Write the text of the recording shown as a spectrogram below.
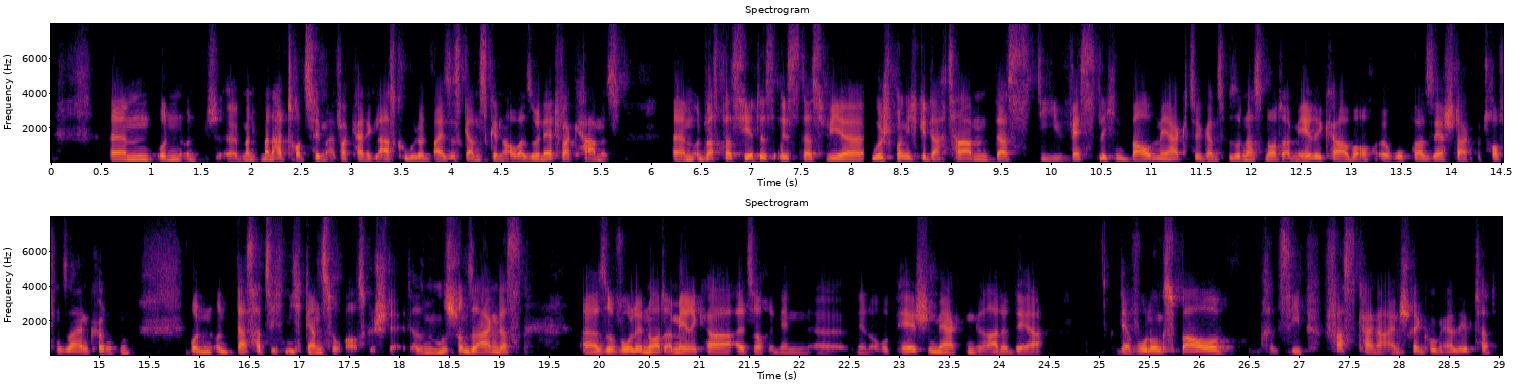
Ähm, und und äh, man, man hat trotzdem einfach keine Glaskugel und weiß es ganz genau. Also in etwa kam es. Ähm, und was passiert ist, ist, dass wir ursprünglich gedacht haben, dass die westlichen Baumärkte, ganz besonders Nordamerika, aber auch Europa, sehr stark betroffen sein könnten. Und, und das hat sich nicht ganz so rausgestellt. Also man muss schon sagen, dass äh, sowohl in Nordamerika als auch in den, äh, in den europäischen Märkten gerade der der Wohnungsbau im Prinzip fast keine Einschränkungen erlebt hat.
